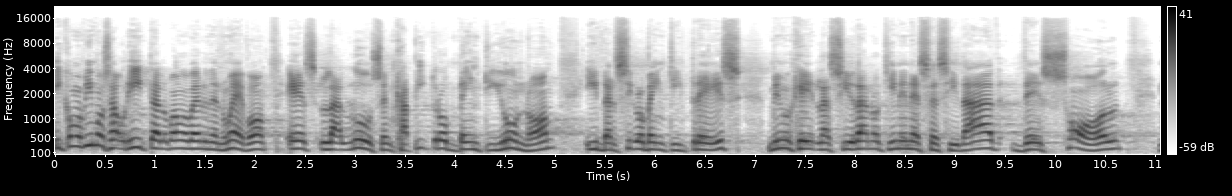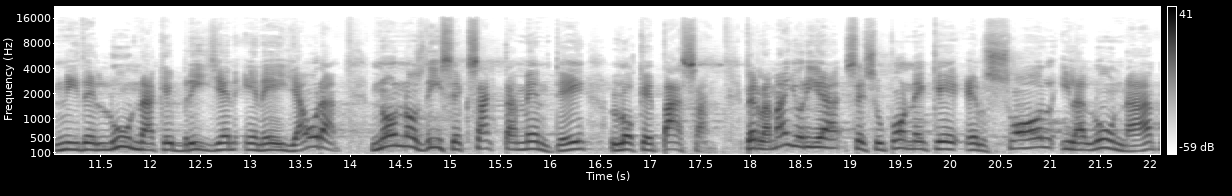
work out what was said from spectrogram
Y como vimos ahorita, lo vamos a ver de nuevo, es la luz. En capítulo 21 y versículo 23, vimos que la ciudad no tiene necesidad de sol ni de luna que brillen en ella. Ahora, no nos dice exactamente lo que pasa. Pero la mayoría se supone que el sol y la luna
